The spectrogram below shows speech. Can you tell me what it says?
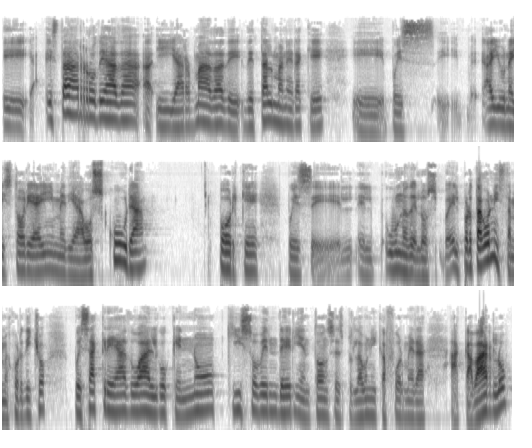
eh, está rodeada ah, y armada de, de tal manera que, eh, pues, hay una historia ahí media oscura, porque pues el, uno de los el protagonista mejor dicho pues ha creado algo que no quiso vender y entonces pues la única forma era acabarlo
